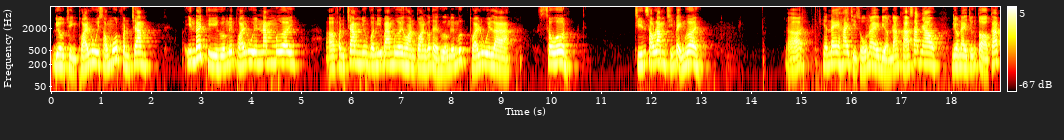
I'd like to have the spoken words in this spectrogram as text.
điều chỉnh thoái lui 61%. Index thì hướng đến thoái lui 50 à, phần trăm nhưng VN 30 hoàn toàn có thể hướng đến mức thoái lui là sâu hơn 965 970 Đấy. Hiện nay hai chỉ số này điểm đang khá sát nhau. Điều này chứng tỏ các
